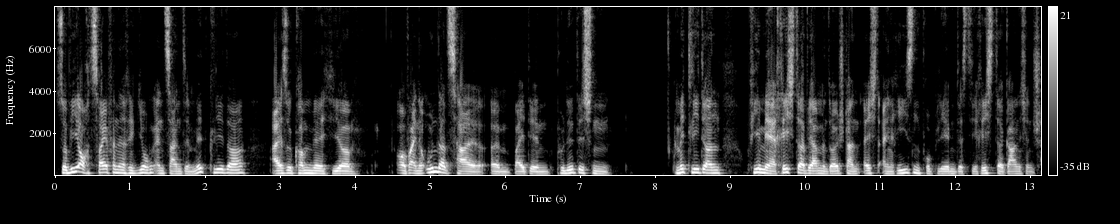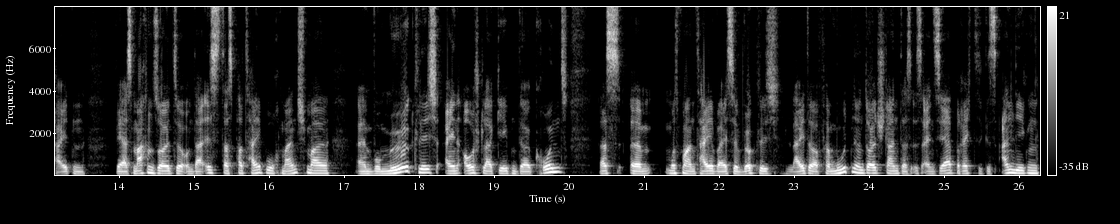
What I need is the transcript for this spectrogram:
sowie auch zwei von der Regierung entsandte Mitglieder. Also kommen wir hier auf eine Unterzahl äh, bei den politischen Mitgliedern, viel mehr Richter. Wir haben in Deutschland echt ein Riesenproblem, dass die Richter gar nicht entscheiden, wer es machen sollte. Und da ist das Parteibuch manchmal ähm, womöglich ein ausschlaggebender Grund. Das ähm, muss man teilweise wirklich leider vermuten in Deutschland. Das ist ein sehr berechtigtes Anliegen,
